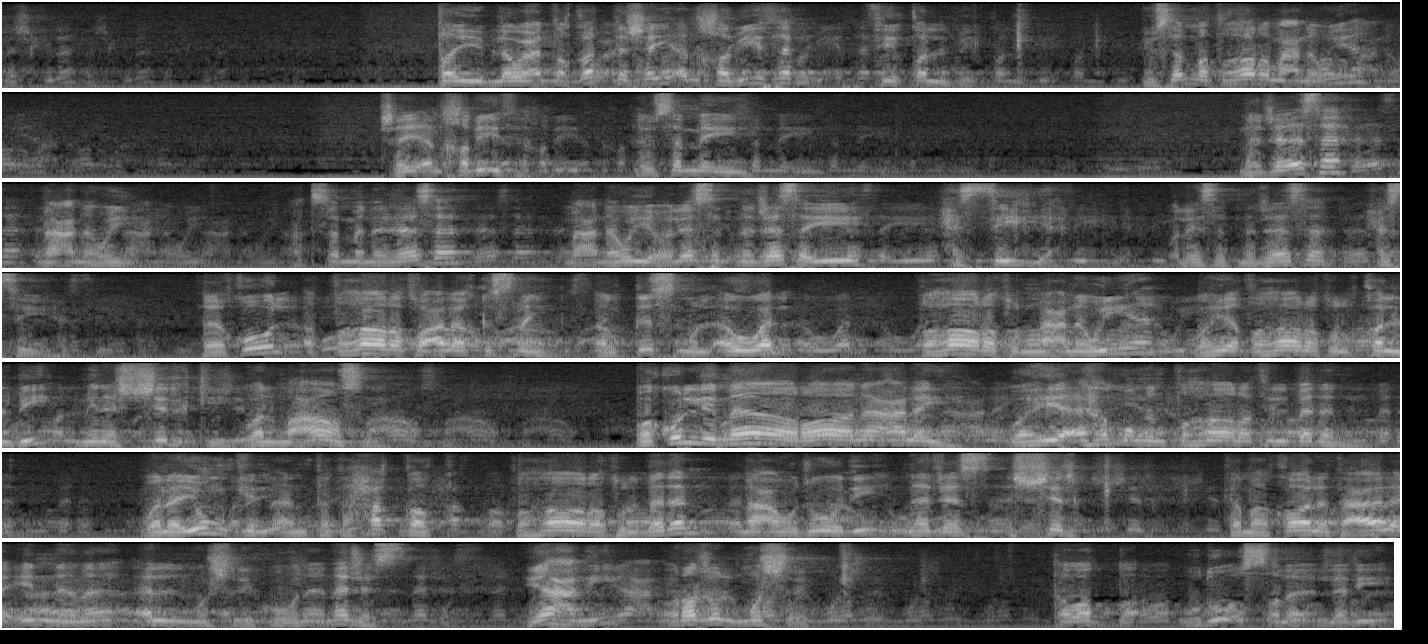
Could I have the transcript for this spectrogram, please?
طيب لو اعتقدت شيئا خبيثا في قلبك يسمى طهارة معنوية؟ شيئا خبيثا يسمى إيه؟ نجاسة معنوية. هتسمى نجاسة معنوية وليست نجاسة إيه؟ حسية. وليست نجاسة حسية. فيقول الطهارة على قسمين. القسم الأول طهارة معنوية وهي طهارة القلب من الشرك والمعاصي. وكل ما ران عليه وهي أهم من طهارة البدن. ولا يمكن أن تتحقق طهارة البدن مع وجود نجس الشرك. كما قال تعالى إنما المشركون نجس. يعني رجل مشرك. توضأ وضوء الصلاة الذي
